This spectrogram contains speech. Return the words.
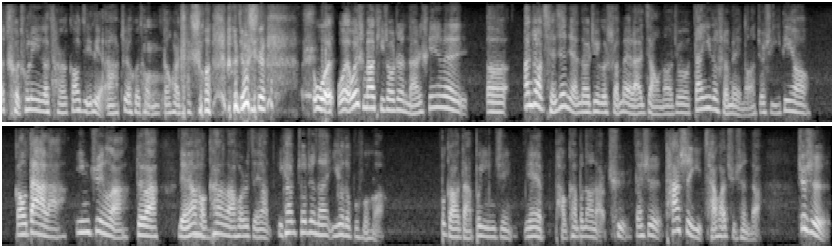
又扯出另一个词儿，高级脸啊。这回头我们等会儿再说。就是我我为什么要提周震南？是因为呃，按照前些年的这个审美来讲呢，就单一的审美呢，就是一定要高大啦、英俊啦，对吧？脸要好看啦，或者怎样？你看周震南一个都不符合，不高大，不英俊，脸也好看不到哪儿去。但是他是以才华取胜的，就是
